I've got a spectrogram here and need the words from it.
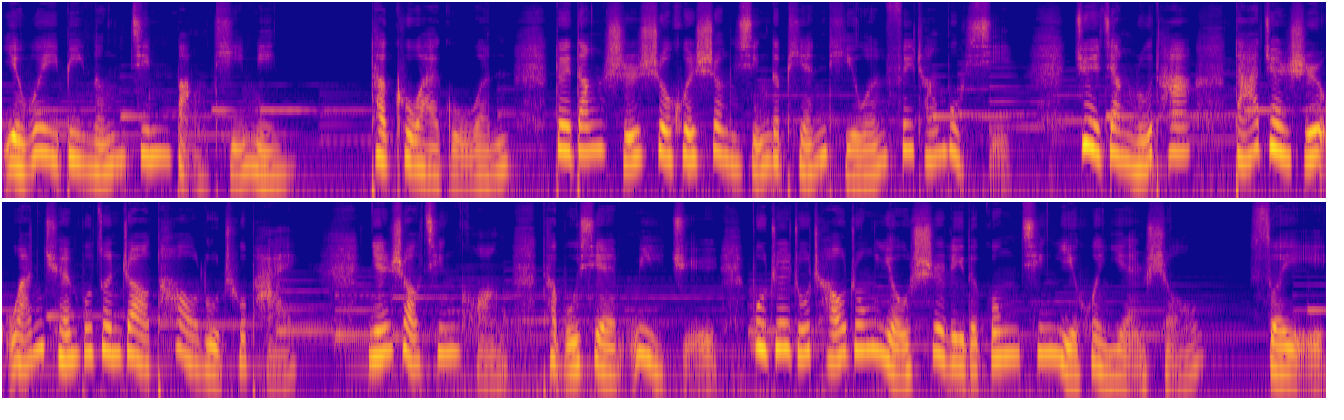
也未必能金榜题名。他酷爱古文，对当时社会盛行的骈体文非常不喜。倔强如他，答卷时完全不遵照套路出牌。年少轻狂，他不屑密举，不追逐朝中有势力的公卿以混眼熟，所以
